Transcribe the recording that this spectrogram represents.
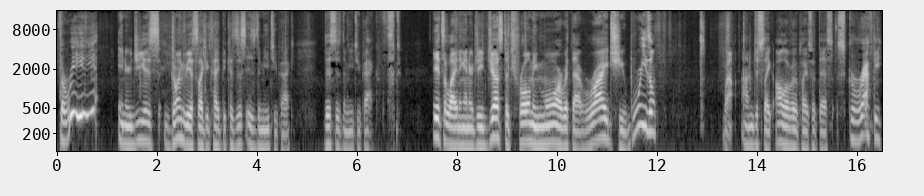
three. Energy is going to be a psychic type because this is the Mewtwo pack. This is the Mewtwo pack. It's a lightning energy just to troll me more with that Raichu Buizel. Wow, I'm just like all over the place with this. Scrafty.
